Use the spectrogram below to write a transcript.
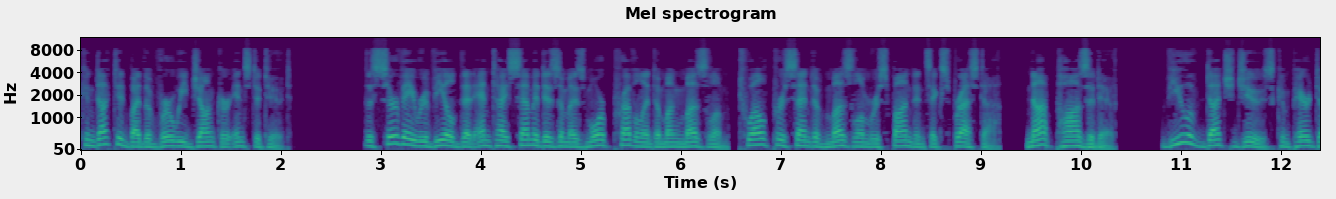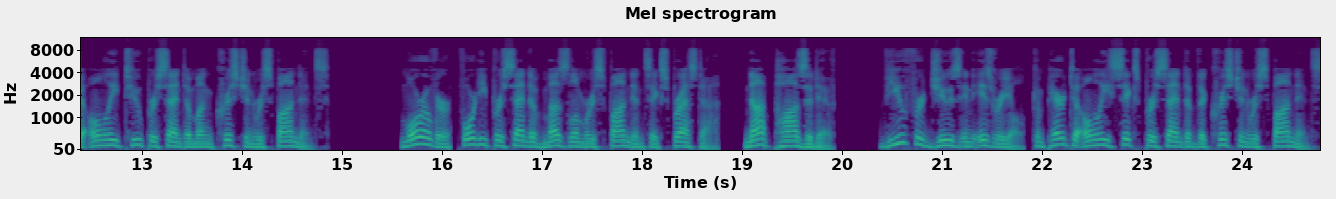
conducted by the Verwey Jonker Institute. The survey revealed that antisemitism is more prevalent among Muslim. 12% of Muslim respondents expressed a not positive view of Dutch Jews compared to only 2% among Christian respondents. Moreover, 40% of Muslim respondents expressed a not positive view for Jews in Israel, compared to only 6% of the Christian respondents.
